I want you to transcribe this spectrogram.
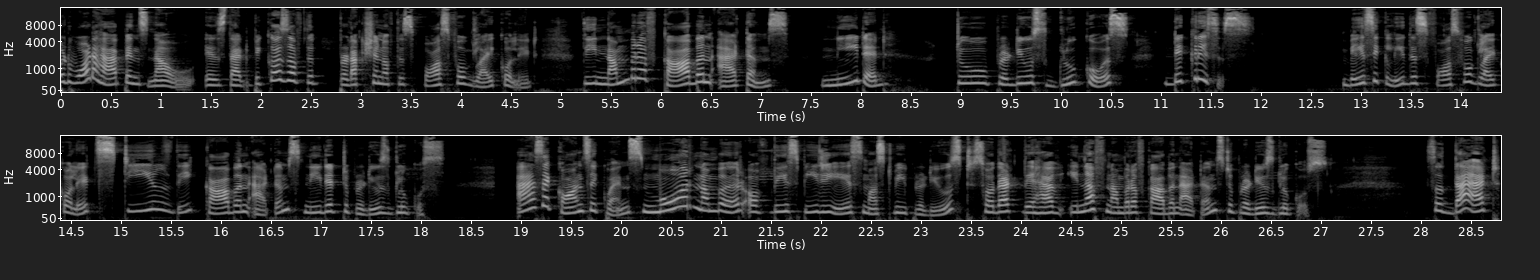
But what happens now is that because of the production of this phosphoglycolate, the number of carbon atoms needed to produce glucose decreases. Basically, this phosphoglycolate steals the carbon atoms needed to produce glucose. As a consequence, more number of these PGAs must be produced so that they have enough number of carbon atoms to produce glucose. So that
